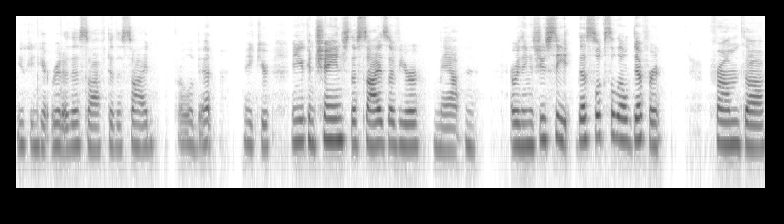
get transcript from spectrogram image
You can get rid of this off to the side for a little bit. Make your and you can change the size of your mat and everything. As you see, this looks a little different from the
